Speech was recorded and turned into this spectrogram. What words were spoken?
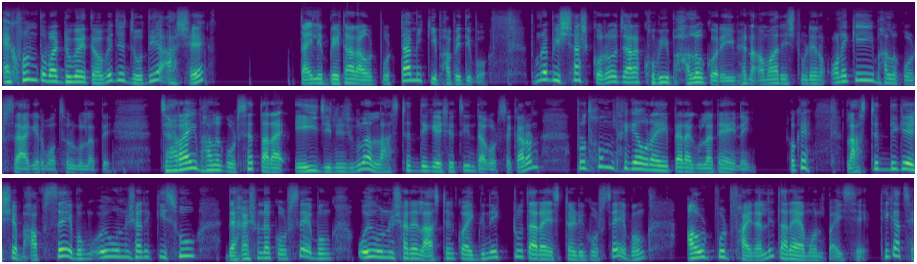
এখন তোমার ঢুকাইতে হবে যে যদি আসে তাইলে বেটার আউটপুটটা আমি কীভাবে দিব? তোমরা বিশ্বাস করো, যারা খুবই ভালো করে ইভেন আমার স্টুডেন্ট অনেকেই ভালো করছে আগের বছরগুলোতে যারাই ভালো করছে, তারা এই জিনিসগুলো লাস্টের দিকে এসে চিন্তা করছে। কারণ প্রথম থেকে ওরা এই প্যারাগুলা নেয় নাই। ওকে? লাস্টের দিকে এসে ভাবছে এবং ওই অনুসারে কিছু দেখাশোনা করছে এবং ওই অনুসারে লাস্টের কয়েকদিন একটু তারা স্টাডি করছে এবং আউটপুট ফাইনালি তারা এমন পাইছে। ঠিক আছে?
